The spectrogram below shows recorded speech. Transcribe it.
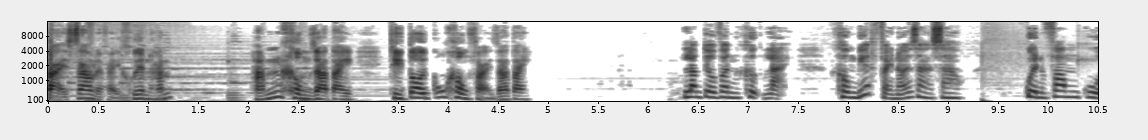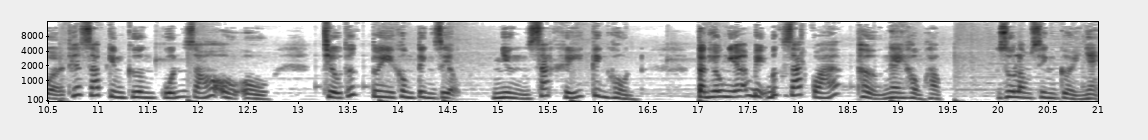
Tại sao lại phải khuyên hắn? Hắn không ra tay Thì tôi cũng không phải ra tay. Long Tiêu Vân khựng lại Không biết phải nói ra sao Quyền phong của thiết giáp kim cương cuốn gió ồ ồ. Chiêu thức tuy không tinh diệu Nhưng sát khí kinh hồn. Tần Hiếu Nghĩa bị bức rát quá Thở ngay hồng học Du Long Sinh cười nhẹ.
